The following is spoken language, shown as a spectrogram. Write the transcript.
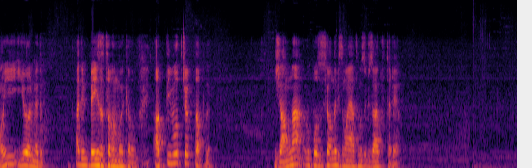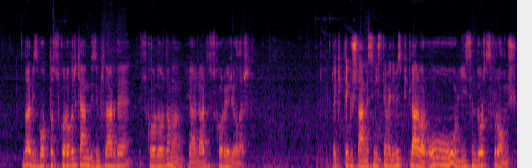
Oy iyi ölmedim. Hadi bir base atalım bakalım. Attığı mod çok tatlı. Jan'la bu pozisyonda bizim hayatımızı güzel kurtarıyor. Da biz botta skor alırken bizimkiler de üst koridorda ama yerlerde skor veriyorlar. Rakipte güçlenmesini istemediğimiz pikler var. Oo, Lee Sin 4-0 olmuş.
